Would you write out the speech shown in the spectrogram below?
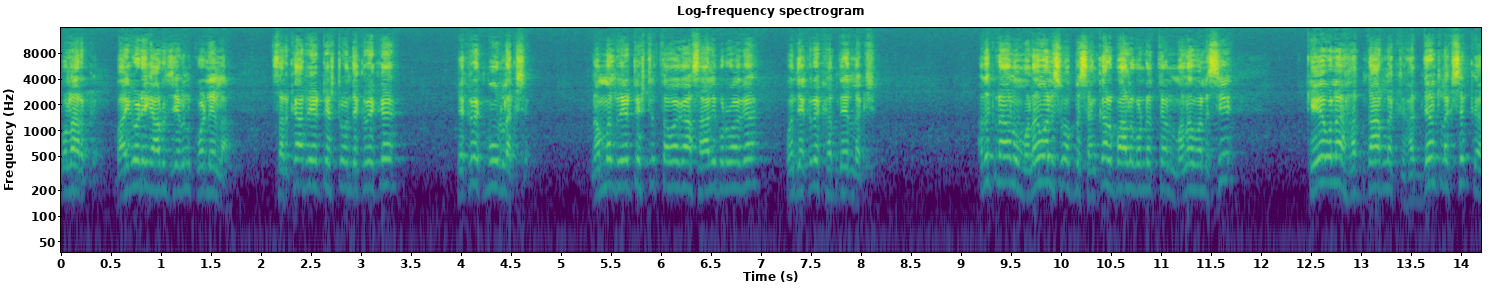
ಕೋಲಾರಕ್ಕೆ. ಬಾಗೇವಾಡಿಗೆ ಯಾರು ಜೀವನ ಕೊಡಲಿಲ್ಲ. ಸರ್ಕಾರ ರೇಟ್ ಎಷ್ಟು ಒಂದು ಎಕರೆಗೆ ಎಕರೆಗೆ ಮೂರು ಲಕ್ಷ. ನಮ್ಮಲ್ಲಿ ರೇಟ್ ಎಷ್ಟು ಅವಾಗ? ಸಾಲಿ ಬರುವಾಗ ಒಂದು ಎಕರೆಗೆ ಹದಿನೈದು ಲಕ್ಷ. ಅದಕ್ಕೆ ನಾನು ಮನವೊಲಿಸಿ, ಒಬ್ಬ ಶಂಕರ್ ಬಾಲಗೊಂಡತ್ತೆ ಮನವೊಲಿಸಿ, ಕೇವಲ ಹದಿನಾರು ಲಕ್ಷ, ಹದಿನೆಂಟು ಲಕ್ಷಕ್ಕೆ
